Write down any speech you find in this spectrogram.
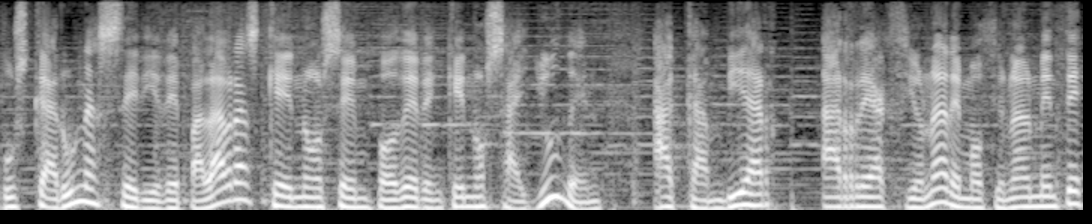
buscar una serie de palabras que nos empoderen, que nos ayuden a cambiar a reaccionar emocionalmente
